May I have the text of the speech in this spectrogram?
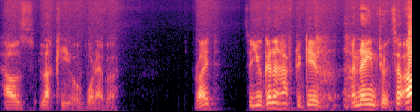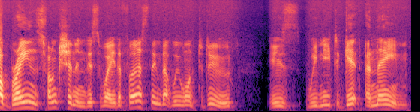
how's Lucky or whatever. Right? So you're going to have to give a name to it. So our brains function in this way. The first thing that we want to do is we need to get a name.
